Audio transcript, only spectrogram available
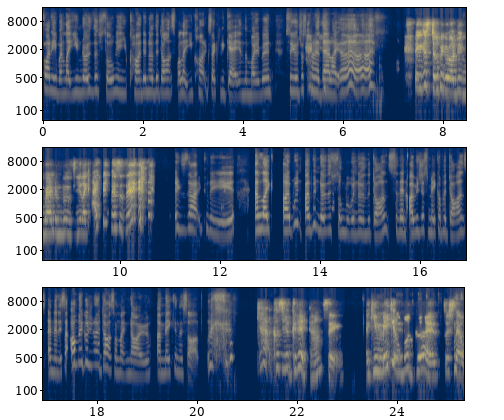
funny when like you know the song and you kind of know the dance, but like you can't exactly get it in the moment. So you're just kind of there like, uh You're just jumping around doing random moves. You're like, I think this is it. exactly. And like I wouldn't I would know the song but wouldn't know the dance. So then I would just make up a dance and then it's like, oh my god, you know the dance. I'm like, no, I'm making this up. yeah, because you're good at dancing. Like you make it look good. So she's like,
